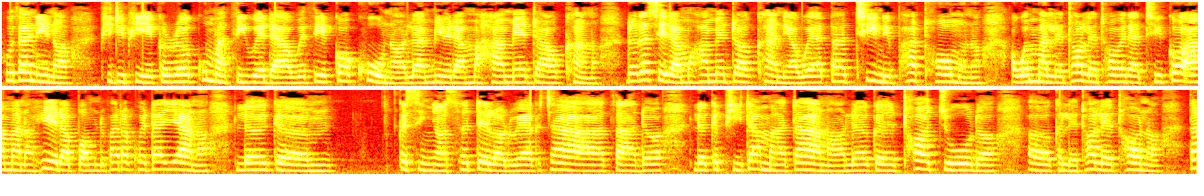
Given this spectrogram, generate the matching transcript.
ฮู้ตานี่เนาะ PDPA กระกุมาติเวดาเวติก็คู่เนาะและมีดามหาเมดาวคันเนาะดอดเสดามหาเมดาวคันเนี่ยเวตาที่นี่พัดทอมเนาะเอาไว้มาเลทอเลทอเวดาที่ก็อามาเนาะเฮดาปอมนี่พัดควดายาเนาะเลก ကစညစတဲ့လော်တွေကချာသာတော့လကဖီတာမာတာနော်လကထော့ကျိုးတော့အဲကလေထော့လေထော့နော်တာ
